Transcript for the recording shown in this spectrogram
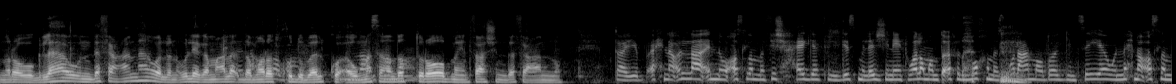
نروج لها وندافع عنها ولا نقول يا جماعة لا ده مرض. خدوا بالكم أو لا مثلا ده. اضطراب ما ينفعش ندافع عنه طيب إحنا قلنا إنه أصلا ما فيش حاجة في الجسم لا جينات ولا منطقة في المخ مسؤولة عن موضوع الجنسية وإن إحنا أصلا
